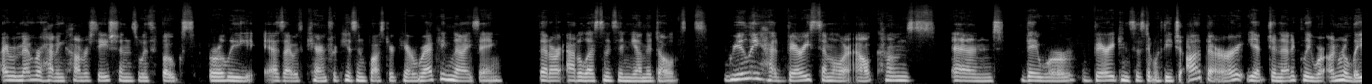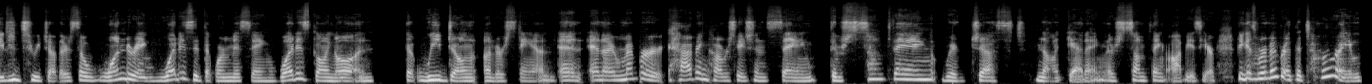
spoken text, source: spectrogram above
I remember having conversations with folks early as I was caring for kids in foster care, recognizing that our adolescents and young adults really had very similar outcomes and they were very consistent with each other, yet genetically were unrelated to each other. So wondering what is it that we're missing? What is going on? that we don't understand. And and I remember having conversations saying there's something we're just not getting. There's something obvious here. Because remember at the time,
